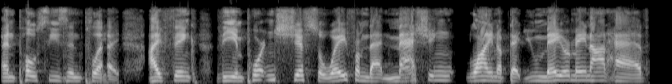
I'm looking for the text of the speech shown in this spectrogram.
and postseason play, I think the important shifts away from that mashing lineup that you may or may not have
